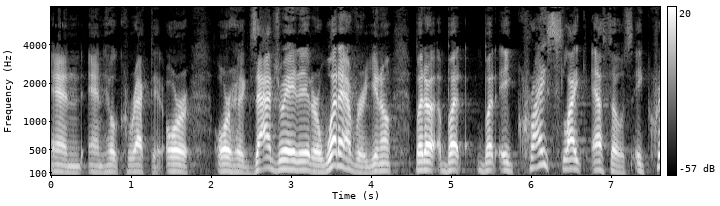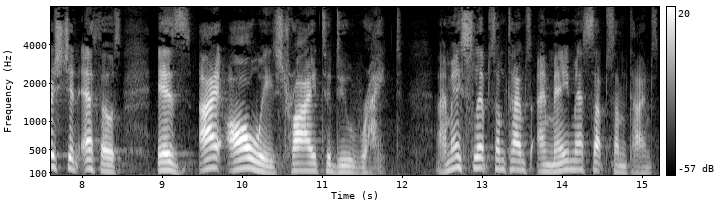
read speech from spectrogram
and, and he'll correct it or, or exaggerate it or whatever, you know. But, uh, but, but a Christ-like ethos, a Christian ethos is I always try to do right. I may slip sometimes, I may mess up sometimes,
